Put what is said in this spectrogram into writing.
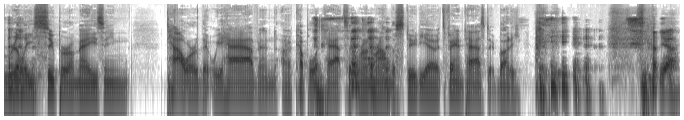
really super amazing tower that we have, and a couple of cats that run around the studio. It's fantastic, buddy. yeah.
